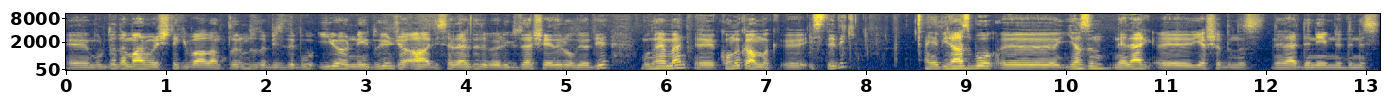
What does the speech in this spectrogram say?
Burada da Marmariç'teki bağlantılarımız da biz de bu iyi örneği duyunca aa liselerde de böyle güzel şeyler oluyor diye bunu hemen e, konuk almak e, istedik. E, biraz bu e, yazın neler e, yaşadınız, neler deneyimlediniz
